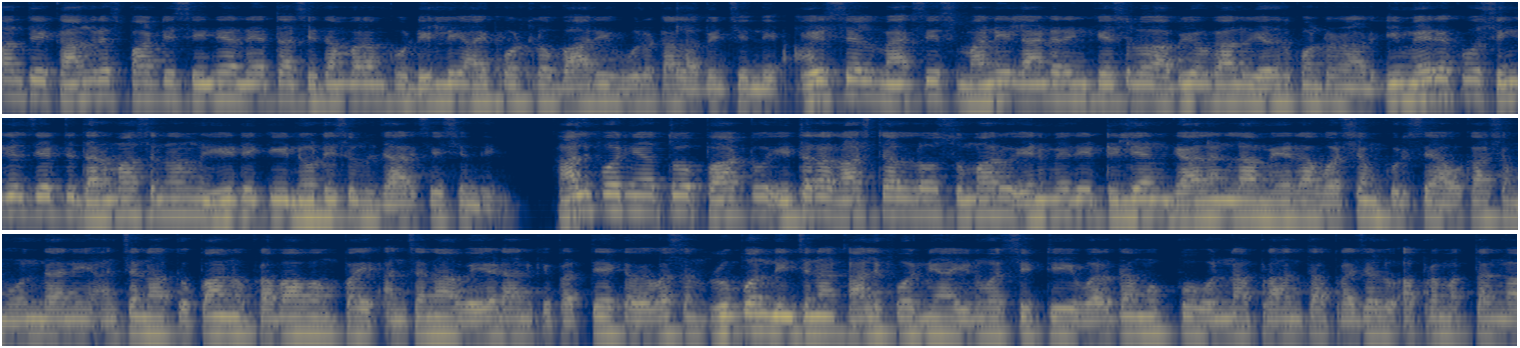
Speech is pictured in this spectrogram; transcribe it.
మంత్రి కాంగ్రెస్ పార్టీ సీనియర్ నేత చిదంబరంకు ఢిల్లీ హైకోర్టులో భారీ ఊరట లభించింది. ఎయిర్సెల్ మ్యాక్సిస్ మనీ లాండరింగ్ కేసులో అభియోగాలు ఎదుర్కొంటున్నాడు. ఈ మేరకు సింగిల్ జడ్జి ధర్మాసనం ఈడీకి నోటీసులు జారీ చేసింది. కాలిఫోర్నియాతో పాటు ఇతర రాష్ట్రాల్లో సుమారు ఎనిమిది ట్రిలియన్ గ్యాలన్ల మేర వర్షం కురిసే అవకాశం ఉందని అంచనా తుపాను ప్రభావంపై అంచనా వేయడానికి ప్రత్యేక వ్యవస్థను రూపొందించిన కాలిఫోర్నియా యూనివర్సిటీ వరద ముప్పు ఉన్న ప్రాంత ప్రజలు అప్రమత్తంగా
